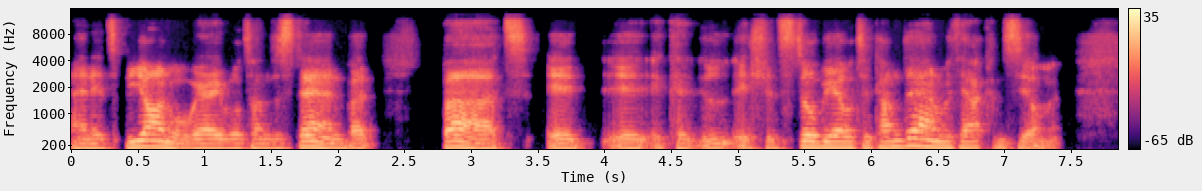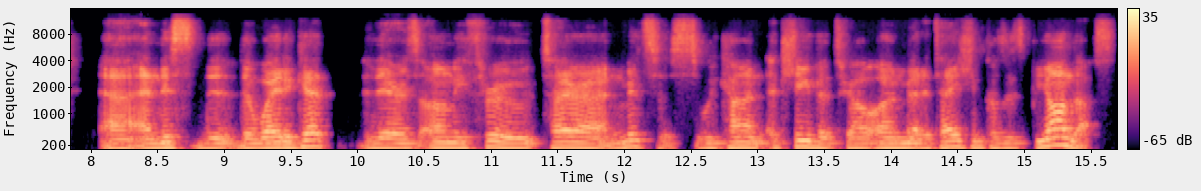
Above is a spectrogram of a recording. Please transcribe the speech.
and it's beyond what we're able to understand but but it it, it, could, it should still be able to come down without concealment uh, and this the, the way to get there is only through Torah and mitzvahs. We can't achieve it through our own meditation because it's beyond us.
